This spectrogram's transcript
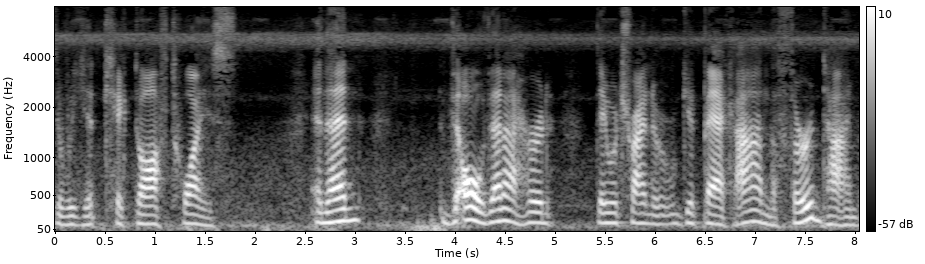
did we get kicked off twice. And then, oh, then I heard they were trying to get back on the third time,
